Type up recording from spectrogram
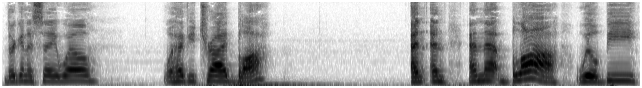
they're going to say, "Well, well have you tried blah?" And and and that blah will be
